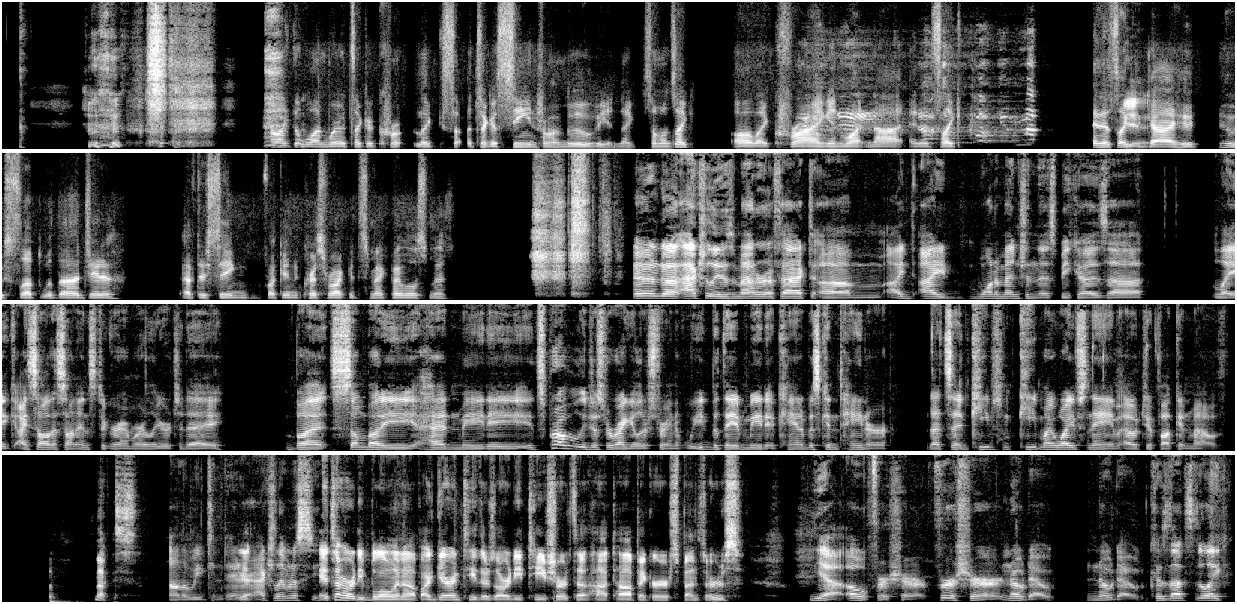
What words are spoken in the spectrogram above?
I like the one where it's like a cr- like so- it's like a scene from a movie and like someone's like all like crying and whatnot and it's like and it's like Yeah. the guy who who slept with uh Jada after seeing fucking Chris Rock get smacked by Will Smith. And uh, actually, as a matter of fact, um, I I want to mention this because uh, like I saw this on Instagram earlier today, but somebody had made a. It's probably just a regular strain of weed, but they had made a cannabis container that said "keep keep my wife's name out your fucking mouth" nice. on the weed container. Yeah. Actually, I'm gonna see. It's already blowing up. I guarantee there's already T-shirts at Hot Topic or Spencer's. Yeah. Oh, for sure, for sure, no doubt, no doubt, because that's like.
